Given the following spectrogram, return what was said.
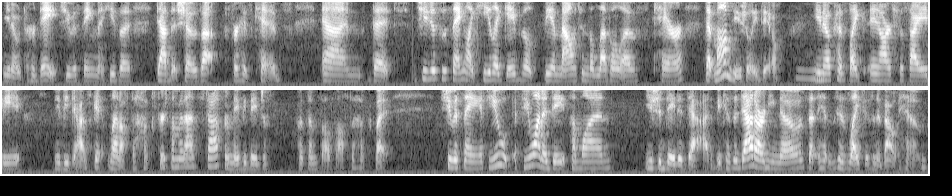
you know her date. She was saying that he's a dad that shows up for his kids and that she just was saying like he like gave the the amount and the level of care that moms usually do mm-hmm. you know because like in our society maybe dads get let off the hook for some of that stuff or maybe they just put themselves off the hook. But she was saying if you if you want to date someone you should date a dad because a dad already knows that his, his life isn't about him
